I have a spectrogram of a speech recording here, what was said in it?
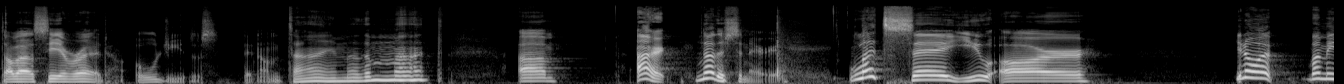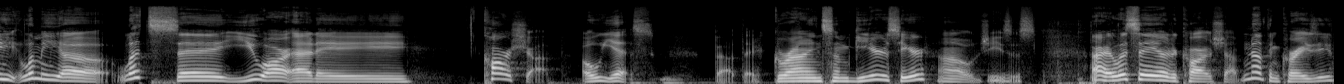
talk about Sea of Red. Oh Jesus, been on time of the month. Um, all right, another scenario. Let's say you are. You know what? Let me let me uh. Let's say you are at a car shop. Oh yes, about to grind some gears here. Oh Jesus. All right, let's say you're at a car shop. Nothing crazy.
